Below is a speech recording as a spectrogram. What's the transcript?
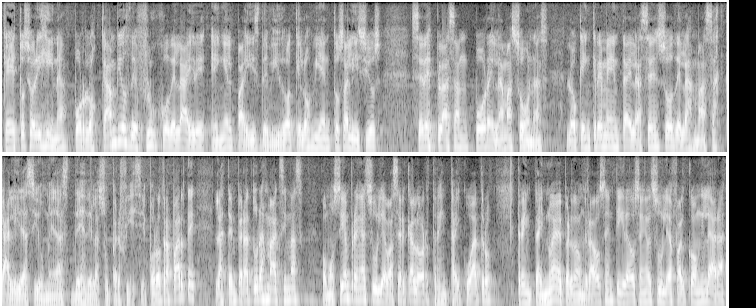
que esto se origina por los cambios de flujo del aire en el país debido a que los vientos alisios se desplazan por el Amazonas, lo que incrementa el ascenso de las masas cálidas y húmedas desde la superficie. Por otra parte, las temperaturas máximas, como siempre en el Zulia, va a ser calor, 34, 39 perdón, grados centígrados en el Zulia, Falcón y Lara,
